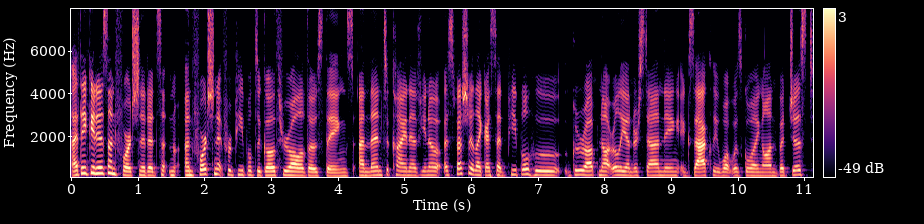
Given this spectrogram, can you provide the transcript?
I think it is unfortunate. It's unfortunate for people to go through all of those things and then to kind of, you know, especially like I said, people who grew up not really understanding exactly what was going on, but just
